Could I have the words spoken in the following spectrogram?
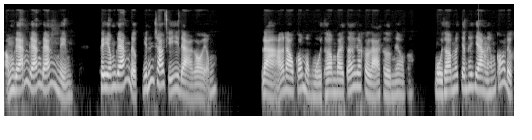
Ông gán gán gán niệm. Khi ông gán được dính sáu chữ di đà rồi ông là ở đâu có một mùi thơm bay tới rất là lạ thường nha con. Mùi thơm nó trên thế gian này không có được.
